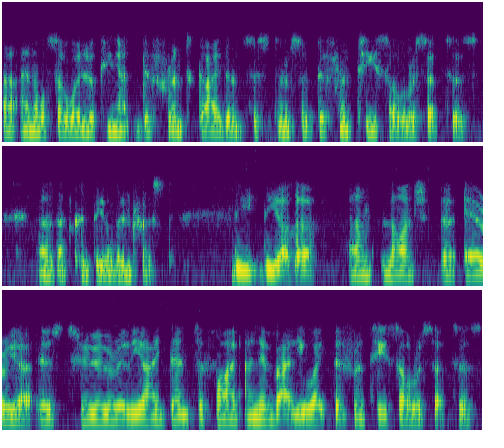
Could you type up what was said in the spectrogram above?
uh, and also we're looking at different guidance systems, so different T cell receptors uh, that could be of interest. The, the other um, large uh, area is to really identify and evaluate different T cell receptors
